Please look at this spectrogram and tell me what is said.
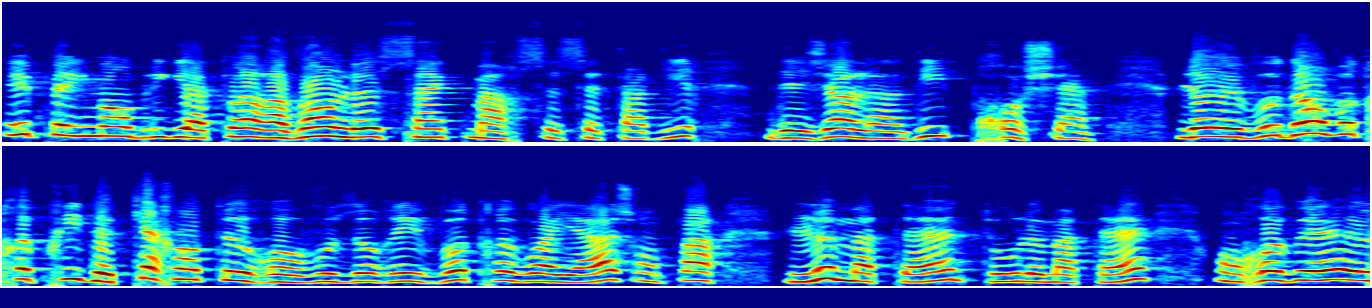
et paiement obligatoire avant le 5 mars, c'est-à-dire déjà lundi prochain. Le, dans votre prix de 40 euros, vous aurez votre voyage. On part le matin, tout le matin. On revient,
